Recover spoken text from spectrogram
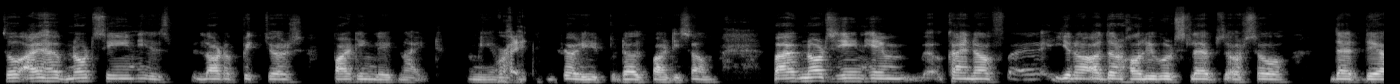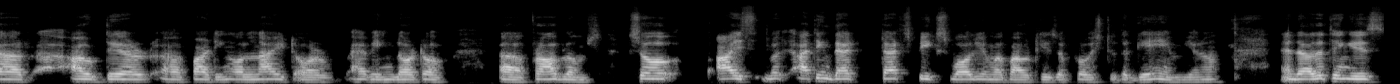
So I have not seen his lot of pictures partying late night. I mean, right. I'm sure he does party some, but I've not seen him uh, kind of, uh, you know, other Hollywood celebs or so that they are uh, out there uh, partying all night or having a lot of uh, problems. So I I think that that speaks volume about his approach to the game, you know. And the other thing is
